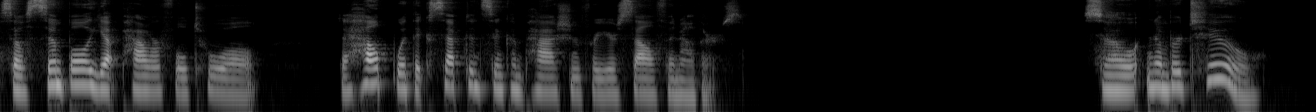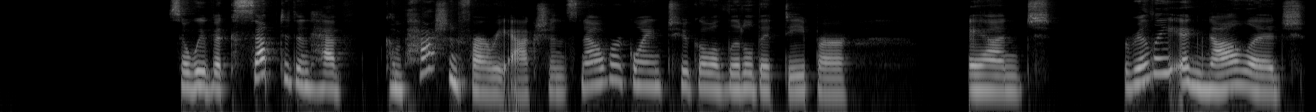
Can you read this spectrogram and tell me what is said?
So, simple yet powerful tool to help with acceptance and compassion for yourself and others. So, number two, so we've accepted and have compassion for our reactions. Now we're going to go a little bit deeper and really acknowledge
